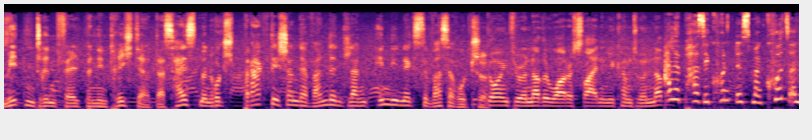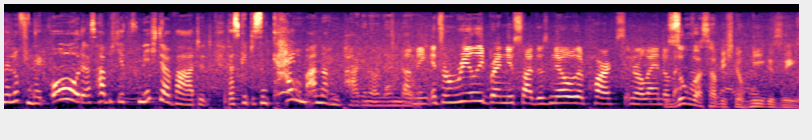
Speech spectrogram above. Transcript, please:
Mittendrin fällt man den Trichter. Das heißt, man rutscht praktisch an der Wand entlang in die nächste Wasserrutsche. going through another water slide and you come to another. Alle paar Sekunden ist man kurz an der Luft und denkt, oh, das habe ich jetzt nicht erwartet. Das gibt es in keinem anderen Park in Orlando. I mean, it's a really brand new slide. There's no other parks in Orlando. that- Sowas habe ich noch nie gesehen.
